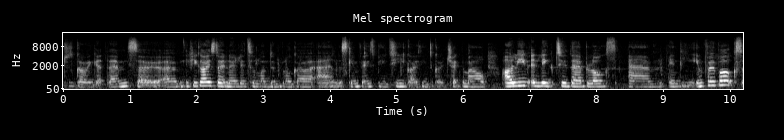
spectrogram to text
just go and get them. So um, if you guys don't know Little London Blogger and the Skin Face Beauty you guys need to go check them out. I'll leave a link to their blogs um, in the info box.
